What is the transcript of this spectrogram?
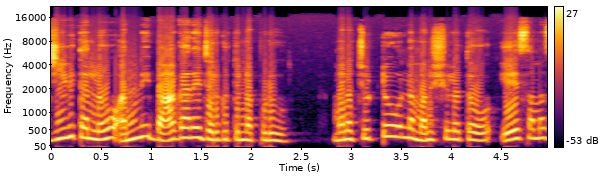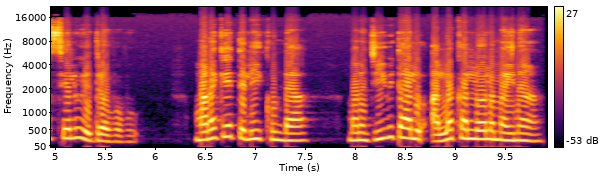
జీవితంలో అన్నీ బాగానే జరుగుతున్నప్పుడు మన చుట్టూ ఉన్న మనుష్యులతో ఏ సమస్యలు ఎదురవ్వవు. మనకే తెలియకుండా మన జీవితాలు అల్లకల్లోలమైనా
